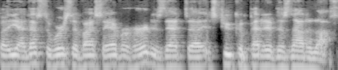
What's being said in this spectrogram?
but yeah, that's the worst advice I ever heard is that uh, it's too competitive. There's not enough.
